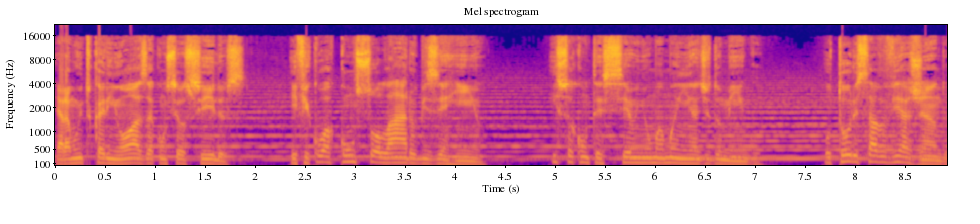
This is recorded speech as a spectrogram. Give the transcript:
Era muito carinhosa com seus filhos e ficou a consolar o bezerrinho. Isso aconteceu em uma manhã de domingo. O touro estava viajando.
